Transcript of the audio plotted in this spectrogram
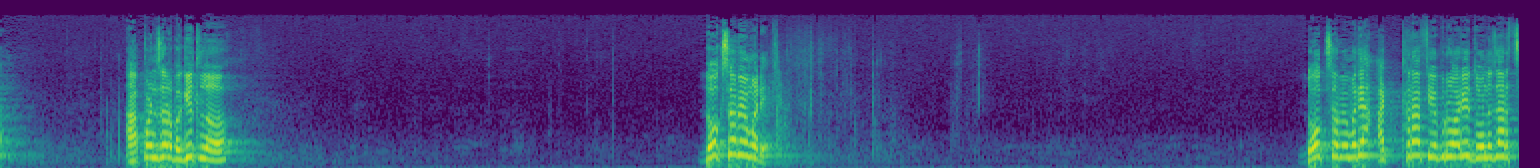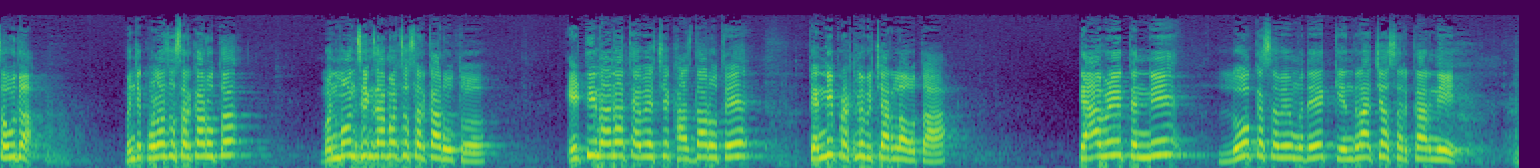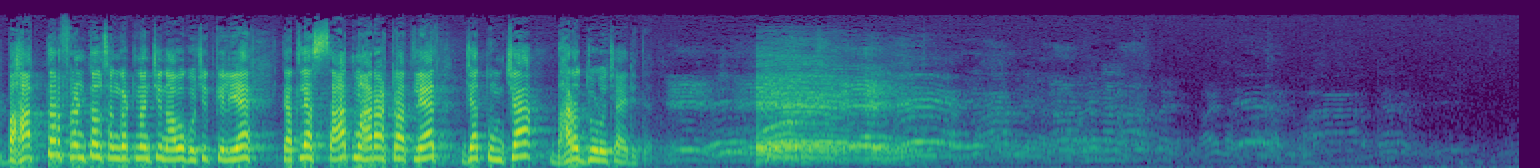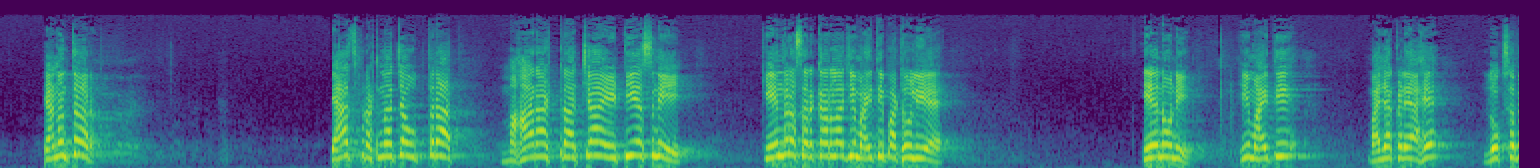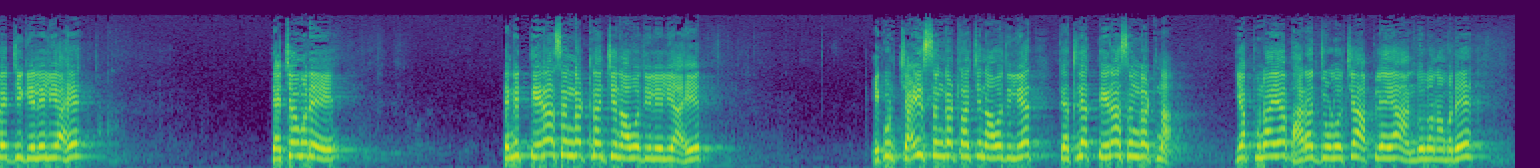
आपण जर बघितलं लोकसभेमध्ये. लोकसभेमध्ये अठरा फेब्रुवारी दोन हजार चौदा. म्हणजे कोणाचं सरकार होतं? मनमोहन सिंग साहेबांचं सरकार होतं. एटी नाना त्यावेळेसचे खासदार होते. त्यांनी प्रश्न विचारला होता. त्यावेळी त्यांनी लोकसभेमध्ये केंद्राच्या सरकारने बहात्तर फ्रंटल संघटनांची नावं घोषित केली आहे त्यातल्या सात महाराष्ट्रातल्या आहेत ज्या तुमच्या भारत जोडोच्या आहेत इथे. त्यानंतर त्याच प्रश्नाच्या उत्तरात महाराष्ट्राच्या एटीएसने केंद्र सरकारला जी माहिती पाठवली आहे एनओने ही माहिती माझ्याकडे आहे लोकसभेत जी गेलेली आहे त्याच्यामध्ये त्यांनी तेरा संघटनांची नावं दिलेली आहेत एकूण चाळीस संघटनांची नावं दिली आहेत त्यातल्या तेरा संघटना या पुन्हा या भारत जोडोच्या आपल्या या आंदोलनामध्ये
